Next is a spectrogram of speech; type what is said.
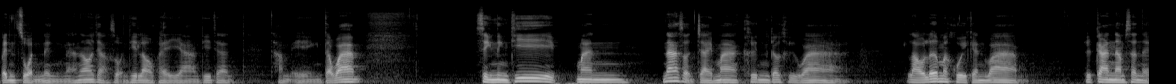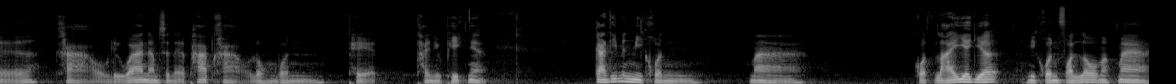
เป็นส่วนหนึ่งนะนอกจากส่วนที่เราพยายามที่จะ ทำเอง แต่ว่าสิ่งหนึ่งที่มันน่าสนใจมากขึ้นก็คือว่าเราเริ่มมาคุยกันว่า คือการนำเสนอข่าวหรือว่านำเสนอภาพข่าวลงบนเพจไทยนิวพิกเนี่ย การที่มันมีคนมากดไลค์เยอะๆ มีคน Follow มาก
